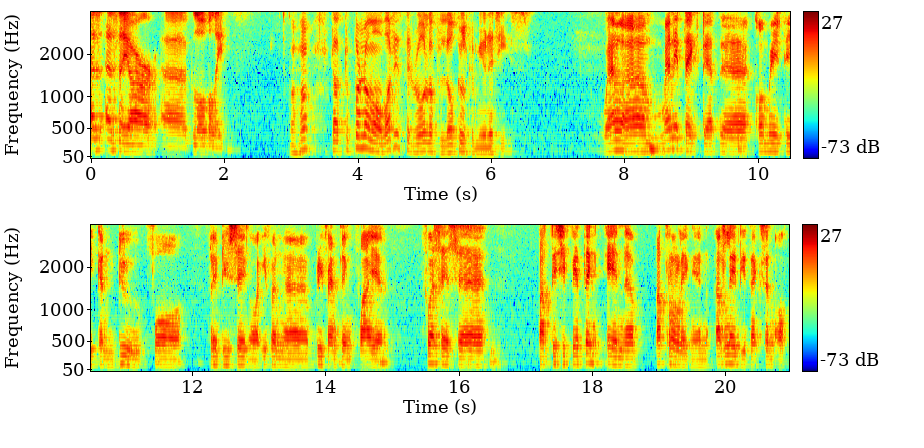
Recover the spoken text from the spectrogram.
as, as they are uh, globally. Uh-huh. Dr. Purnomo, what is the role of local communities? Well, um, many things that the community can do for reducing or even uh, preventing fire. First is uh, participating in uh, patrolling and early detection of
